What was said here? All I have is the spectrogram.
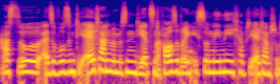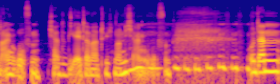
hast du, also wo sind die Eltern? Wir müssen die jetzt nach Hause bringen. Ich so, nee, nee, ich habe die Eltern schon angerufen. Ich hatte die Eltern natürlich noch nicht angerufen. Und dann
